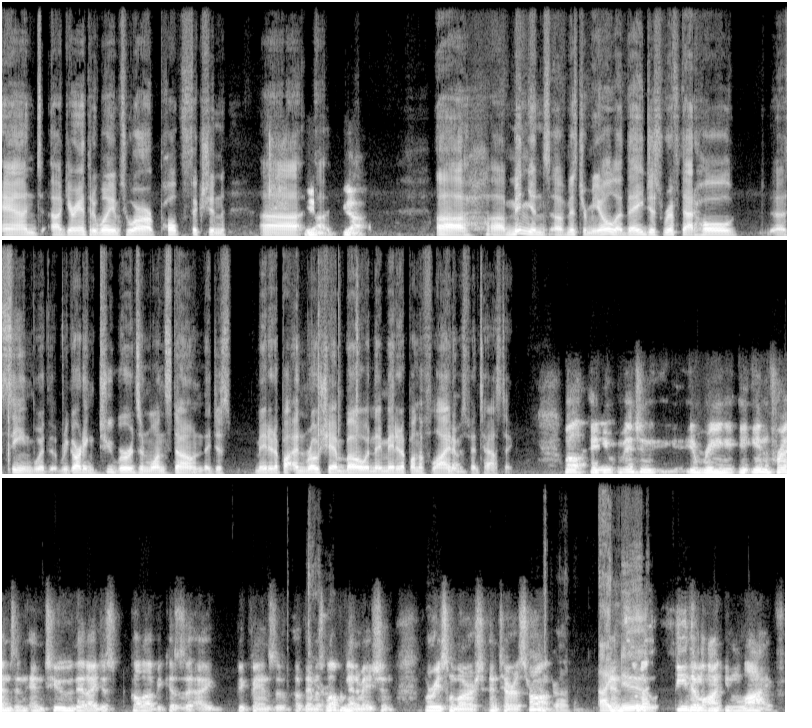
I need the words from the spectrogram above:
and uh, Gary Anthony Williams, who are our pulp fiction uh, yeah, uh, yeah. Uh, uh, minions of Mr. Miola. They just riffed that whole uh, scene with regarding two birds and one stone. They just made it up and Rochambeau, and they made it up on the fly, and yeah. it was fantastic. Well, and you mentioned you bringing in friends, and, and two that I just call out because I big fans of, of them as well from animation, Maurice LaMarche and Tara Strong. I and knew so see them on in live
